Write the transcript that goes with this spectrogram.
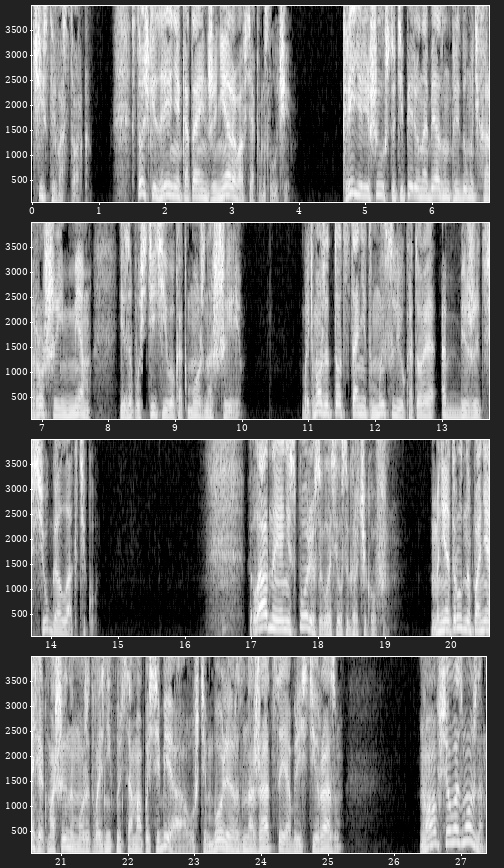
чистый восторг. С точки зрения кота-инженера, во всяком случае. Криди решил, что теперь он обязан придумать хороший мем и запустить его как можно шире. Быть может, тот станет мыслью, которая оббежит всю галактику. «Ладно, я не спорю», — согласился Горчаков. «Мне трудно понять, как машина может возникнуть сама по себе, а уж тем более размножаться и обрести разум. Но все возможно.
